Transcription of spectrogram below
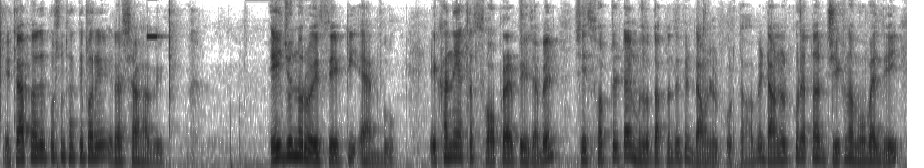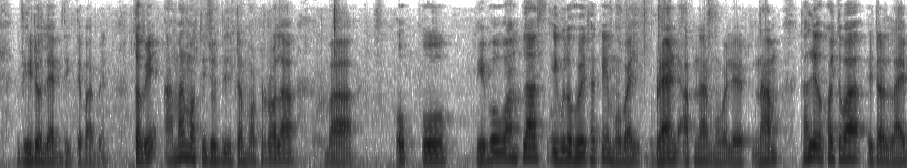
এটা আপনাদের প্রশ্ন থাকতে পারে, এটা স্বাভাবিক। এই জন্য রয়েছে একটি অ্যাপ বুক এখানে একটা সফটওয়্যার পেয়ে যাবেন। সেই সফটওয়্যারটাই মূলত আপনাদেরকে ডাউনলোড করতে হবে। ডাউনলোড করে আপনার যে কোনো মোবাইল দিয়েই ভিডিও ল্যাব দেখতে পারবেন। তবে আমার মতে যদি এটা মোটরওয়ালা বা ওপ্পো ভিভো ওয়ান প্লাস এগুলো হয়ে থাকে মোবাইল ব্র্যান্ড আপনার মোবাইলের নাম, তাহলে হয়তোবা এটার লাইভ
